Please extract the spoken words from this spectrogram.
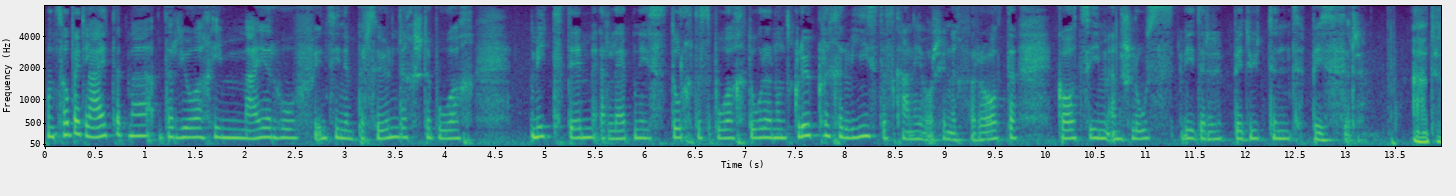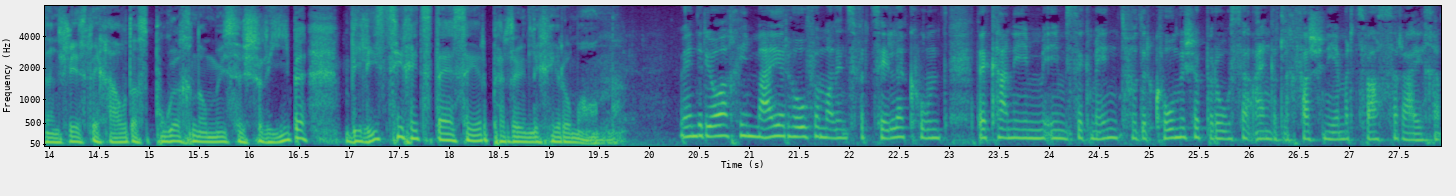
Und so begleitet man der Joachim Meyerhof in seinem persönlichsten Buch mit dem Erlebnis durch das Buch durch. Und glücklicherweise, das kann ich wahrscheinlich verraten, geht es ihm am Schluss wieder bedeutend besser. Er hat dann schließlich auch das Buch noch müssen schreiben. Wie liest sich jetzt der sehr persönliche Roman? Wenn der Joachim Meyerhofen mal ins Erzählen kommt, dann kann ihm im Segment von der komischen Prosa eigentlich fast niemand zu Wasser reichen.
